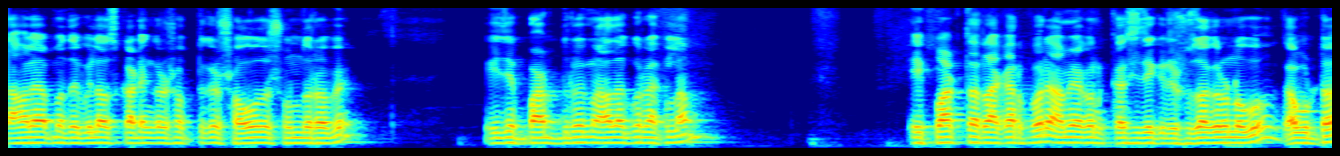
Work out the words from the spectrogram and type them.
তাহলে আপনাদের ব্লাউজ কাটিং করা সব থেকে সহজ সুন্দর হবে। এই যে পার্ট দুটো আমি আলাদা করে রাখলাম। এই পাটটা রাখার পরে আমি এখন কাশি থেকে সোজা করে নেব কাপড়টা।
